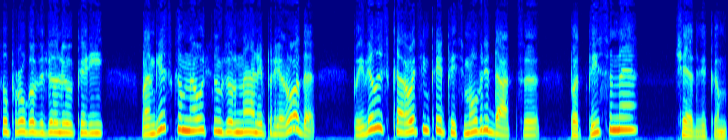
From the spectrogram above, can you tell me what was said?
супругов Жолио-Пери, в английском научном журнале «Природа» появилось коротенькое письмо в редакцию, подписанное Чедвиком.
